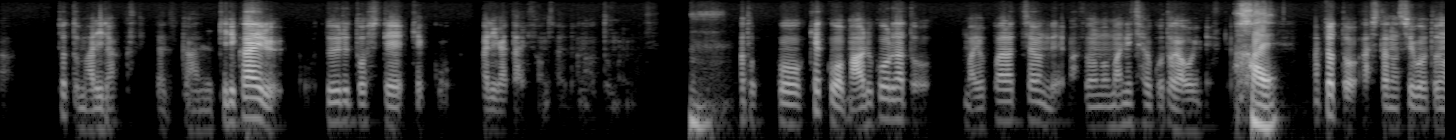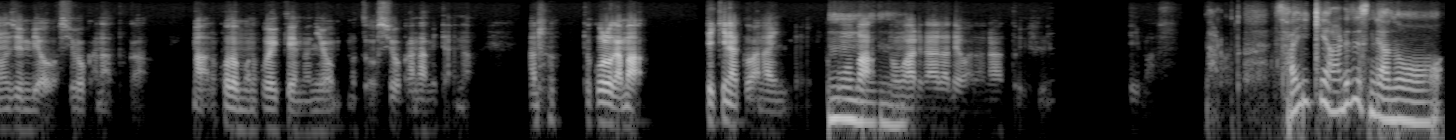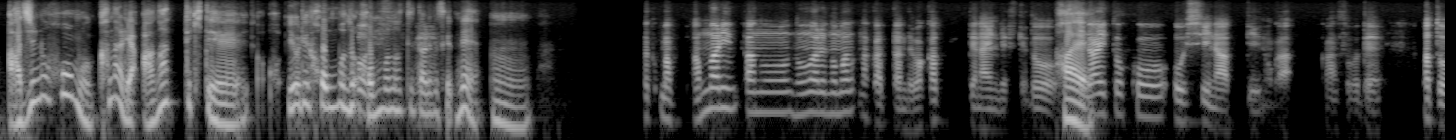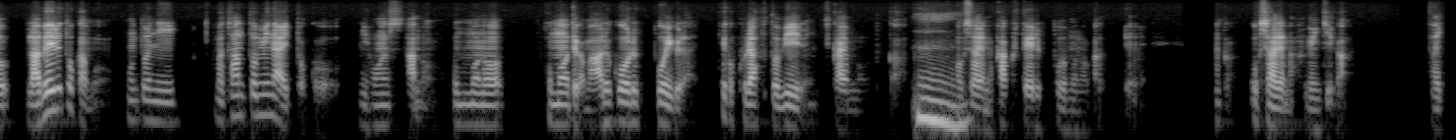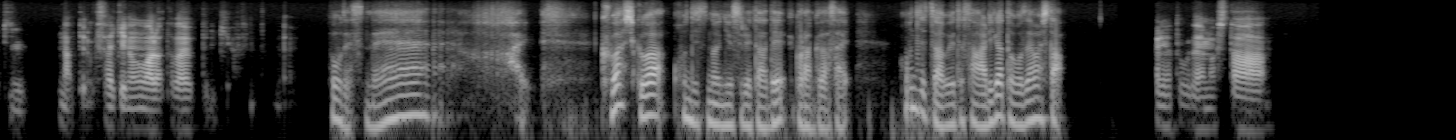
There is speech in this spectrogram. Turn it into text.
ちょっと、ま、リラックスした時間に切り替えるツールとして結構ありがたい存在だなと思います。うん。あと、こう、結構、ま、アルコールだと、ま、酔っ払っちゃうんで、ま、そのまま寝ちゃうことが多いんですけど、はい。ま、ちょっと明日の仕事の準備をしようかなとか、まあ、あの、子供の保育園の荷物をしようかなみたいな、あの、ところが、まあ、できなくはないんで、そこも、まあ、ノンアルならではだなというふうにています。なるほど。最近あれですね、あの、味の方もかなり上がってきて、より本物そうです本物って言うとあれね。ですけどね。うん。ま、あんまり、あの、ノンアル飲まなかったんで分かってないんですけど、はい。意外とこう美味しいなっていうのが感想で、あとラベルとかもほんとに、ま、ちゃんと見ないとこう、日本酒あの、本物本物というか、ま、アルコールっぽいぐらい、結構クラフトビールに近いものとか、うおん。しゃれなカクテルっぽいものがあって、なんかおしゃれな雰囲気が最近、なんていうの、最近のノンアルは漂ってる気がしますね。そうですね。はい。詳しくは本日のニュースレターでご覧ください。本日は上田さんありがとうございました。ありがとうございました。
